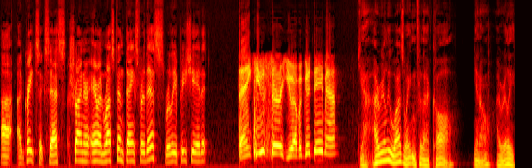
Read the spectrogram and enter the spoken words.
uh, a great success. Shriner Aaron Rustin, thanks for this. Really appreciate it. Thank you, sir. You have a good day, man. Yeah, I really was waiting for that call. You know, I really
